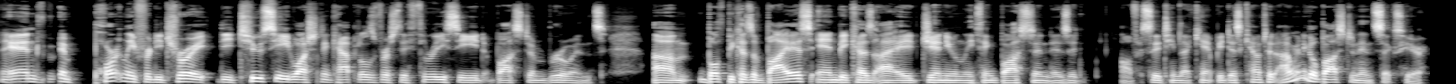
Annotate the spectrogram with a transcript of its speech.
and importantly for Detroit, the two seed Washington Capitals versus the three seed Boston Bruins. Um, both because of bias and because I genuinely think Boston is a obviously a team that can't be discounted. I'm going to go Boston in six here.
